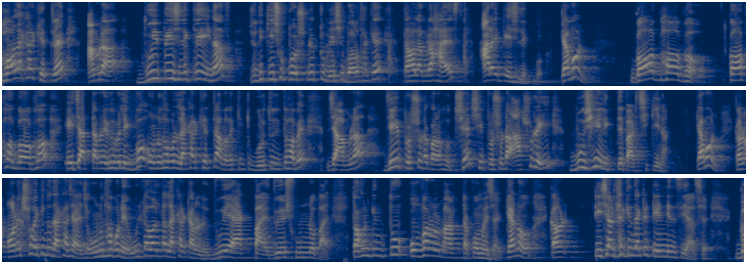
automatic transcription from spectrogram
ঘ লেখার ক্ষেত্রে আমরা দুই পেজ লিখলে ইনাফ যদি কিছু প্রশ্ন একটু বেশি বড় থাকে, তাহলে আমরা হায়েস্ট আড়াই পেজ লিখব। কেমন? গ, ঘ ঘ। ক, খ, গ, ঘ, এই চারটা আমরা এইভাবে লিখব। অনুধাবন লেখার ক্ষেত্রে আমাদেরকে একটু গুরুত্ব দিতে হবে যে আমরা যেই প্রশ্নটা করা হচ্ছে, সেই প্রশ্নটা আসলেই বুঝিয়ে লিখতে পারছি কিনা। কেমন? কারণ অনেক সময় কিন্তু দেখা যায় যে অনুধাবনে উল্টাপাল্টা লেখার কারণে দুয়ে এক পায়, দুয়ে শূন্য পায়, তখন কিন্তু ওভারঅল মার্কটা কমে যায়। কেন? কারণ টিচারদের কিন্তু একটা টেন্ডেন্সি আছে। গ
